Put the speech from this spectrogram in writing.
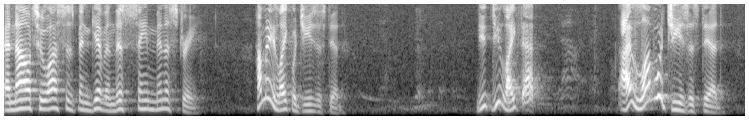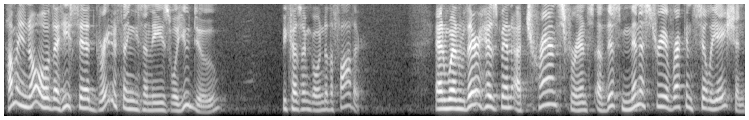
and now to us has been given this same ministry. How many like what Jesus did? Do you, do you like that? I love what Jesus did. How many know that he said, Greater things than these will you do because I'm going to the Father? And when there has been a transference of this ministry of reconciliation,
